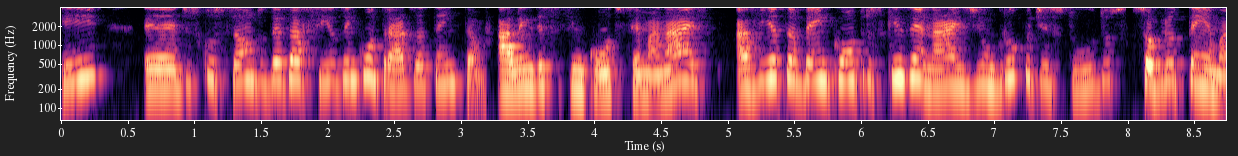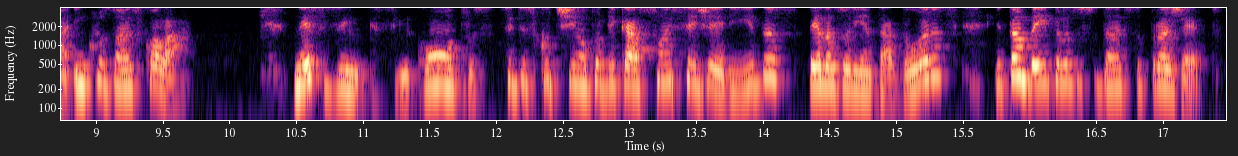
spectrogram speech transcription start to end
e é, discussão dos desafios encontrados até então. Além desses encontros semanais, havia também encontros quinzenais de um grupo de estudos sobre o tema inclusão escolar. Nesses encontros, se discutiam publicações sugeridas pelas orientadoras e também pelos estudantes do projeto,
